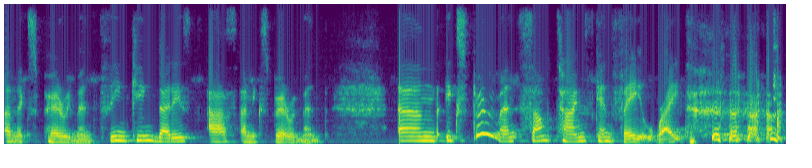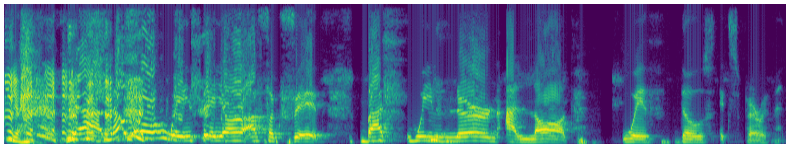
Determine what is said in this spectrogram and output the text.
an experiment, thinking that is as an experiment. And experiments sometimes can fail, right? yeah. yeah, not always they are a success, but we learn a lot with those experiments.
